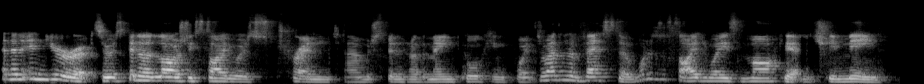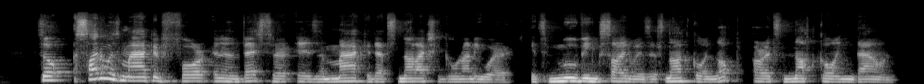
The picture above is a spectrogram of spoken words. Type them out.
And then in Europe, so it's been a largely sideways trend, um, which has been kind of the main talking point. So, as an investor, what does a sideways market actually mean? So, a sideways market for an investor is a market that's not actually going anywhere. It's moving sideways. It's not going up or it's not going down.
